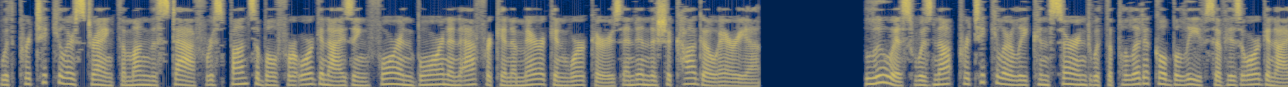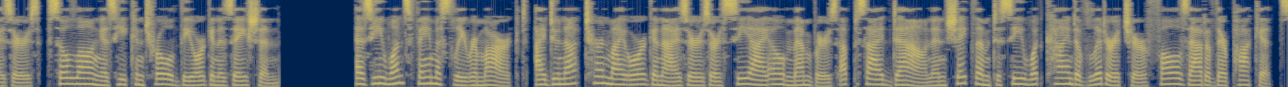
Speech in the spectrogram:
with particular strength among the staff responsible for organizing foreign-born and African American workers and in the Chicago area. Lewis was not particularly concerned with the political beliefs of his organizers, so long as he controlled the organization. As he once famously remarked, I do not turn my organizers or CIO members upside down and shake them to see what kind of literature falls out of their pockets.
